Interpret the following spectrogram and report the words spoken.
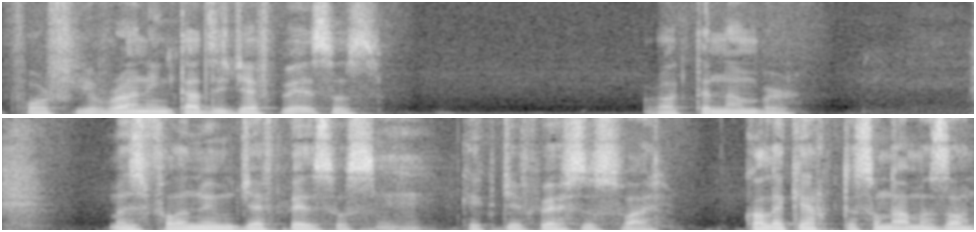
Fourth Year Running, está a dizer Jeff Bezos. Rock the number. Mas falando mesmo de Jeff Bezos, Uhum. o que é que o Jeff Bezos faz? Qual é que é a reputação da Amazon,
